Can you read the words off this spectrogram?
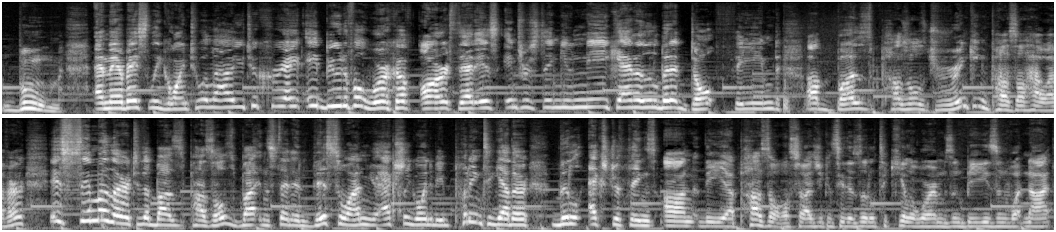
boom. And they're basically going to allow you to create a beautiful work of art that is interesting, unique, and a little bit adult themed. A Buzzed Puzzles drinking puzzle, however, is similar to the Buzzed Puzzles, but instead in this one, you're actually going to be putting together little extra things on the uh, puzzle. So as you can see, there's little tequila worms and bees and whatnot.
